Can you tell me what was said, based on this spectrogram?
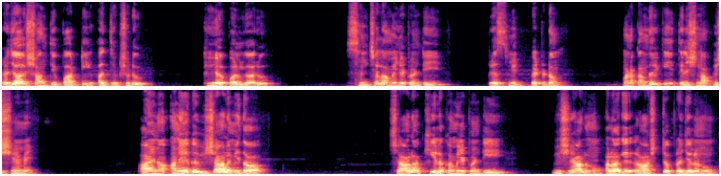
ప్రజాశాంతి పార్టీ అధ్యక్షుడు కేపాల్ గారు సంచలనమైనటువంటి ప్రెస్ మీట్ పెట్టడం మనకందరికీ తెలిసిన విషయమే. ఆయన అనేక విషయాల మీద చాలా కీలకమైనటువంటి విషయాలను అలాగే రాష్ట్ర ప్రజలను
